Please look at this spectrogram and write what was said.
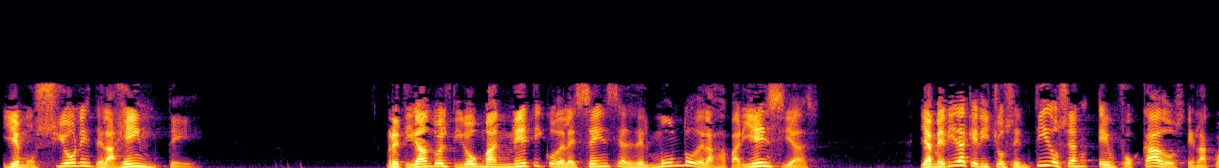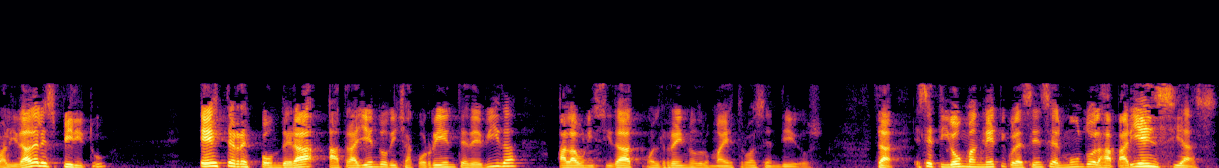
y emociones de la gente, retirando el tirón magnético de la esencia desde el mundo de las apariencias. Y a medida que dichos sentidos sean enfocados en la cualidad del espíritu, éste responderá atrayendo dicha corriente de vida a la unicidad o el reino de los maestros ascendidos. O sea, ese tirón magnético, la esencia del mundo las apariencias.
